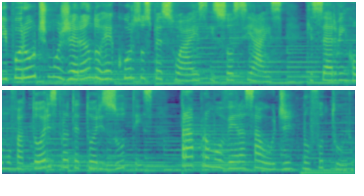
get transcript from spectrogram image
e por último, gerando recursos pessoais e sociais que servem como fatores protetores úteis para promover a saúde no futuro.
